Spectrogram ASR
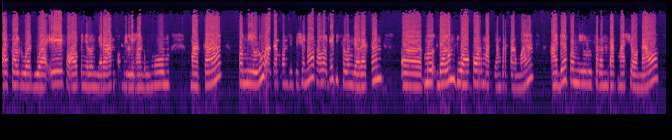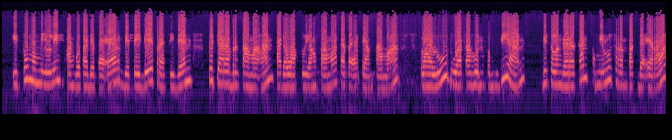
pasal 22E soal penyelenggaraan pemilihan umum, maka pemilu akan konstitusional kalau dia diselenggarakan uh, dalam dua format. Yang pertama, ada pemilu serentak nasional itu memilih anggota DPR, DPD, presiden secara bersamaan pada waktu yang sama, TPS yang sama. Lalu dua tahun kemudian diselenggarakan pemilu serentak daerah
